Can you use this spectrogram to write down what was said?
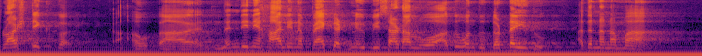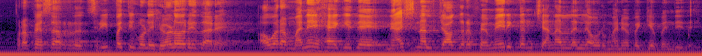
ಪ್ಲಾಸ್ಟಿಕ್ ನಂದಿನಿ ಹಾಲಿನ ಪ್ಯಾಕೆಟ್ ನೀವು ಬಿಸಾಡಲ್ವೋ, ಅದು ಒಂದು ದೊಡ್ಡ ಇದು. ಅದನ್ನು ನಮ್ಮ ಪ್ರೊಫೆಸರ್ ಶ್ರೀಪತಿಗಳು ಹೇಳೋರಿದ್ದಾರೆ. ಅವರ ಮನೆ ಹೇಗಿದೆ? ನ್ಯಾಷನಲ್ ಜಾಗ್ರಫಿ ಅಮೇರಿಕನ್ ಚಾನಲಲ್ಲಿ ಅವ್ರ ಮನೆ ಬಗ್ಗೆ ಬಂದಿದೆ.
